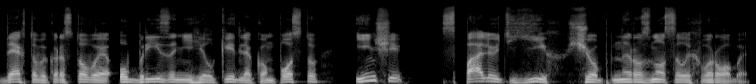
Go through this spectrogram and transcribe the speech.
Дехто використовує обрізані гілки для компосту, інші спалюють їх, щоб не розносили хвороби.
